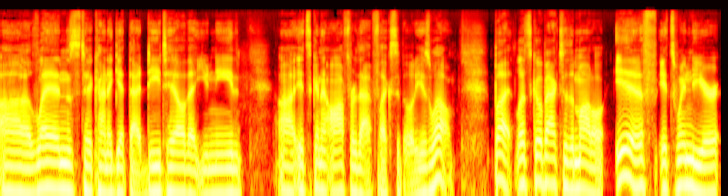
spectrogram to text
uh, lens to kind of get that detail that you need. Uh, it's going to offer that flexibility as well. But let's go back to the model. If it's windier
